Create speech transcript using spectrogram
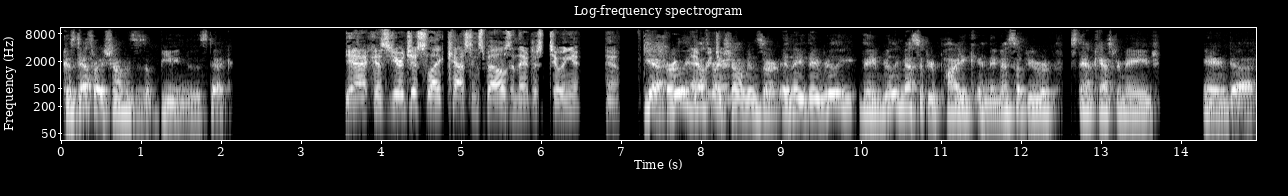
because Deathrite Shamans is a beating to this deck. Yeah, because you're just like casting spells and they're just doing you. Yeah, Yeah, early Every Deathrite. Shamans are, and they, they really they really mess up your Pike and they mess up your Snapcaster Mage, and uh,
